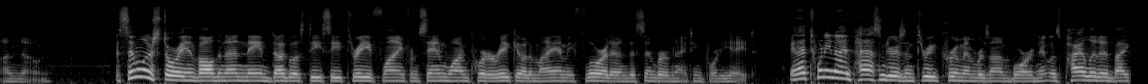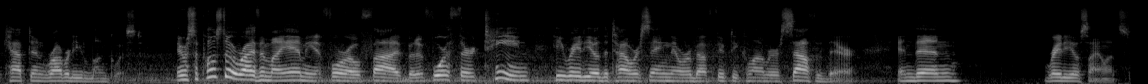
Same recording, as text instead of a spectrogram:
unknown. A similar story involved an unnamed Douglas DC 3 flying from San Juan, Puerto Rico to Miami, Florida in December of 1948. It had 29 passengers and three crew members on board, and it was piloted by Captain Robert E. Lundquist. They were supposed to arrive in Miami at 4:05, but at 4:13 he radioed the tower saying they were about 50 kilometers south of there, and then radio silence.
